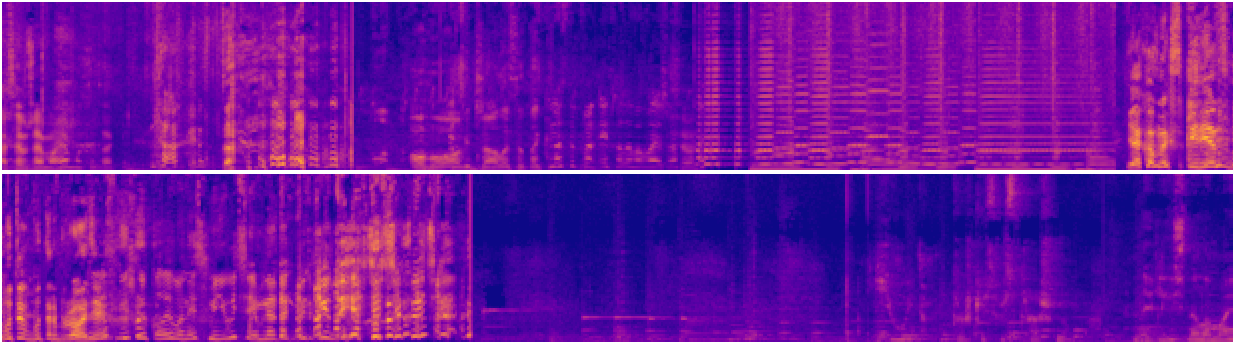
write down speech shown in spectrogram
А це вже має бути так? Ого, віджалося так. У нас тепер ейфелева вежа. Все. Як вам експірієнс бути в бутерброді? Дуже смішно, коли вони сміються, і мене так підкидає чуть-чуть. Йой, трошки щось страшно. Не лізь, не ламай,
